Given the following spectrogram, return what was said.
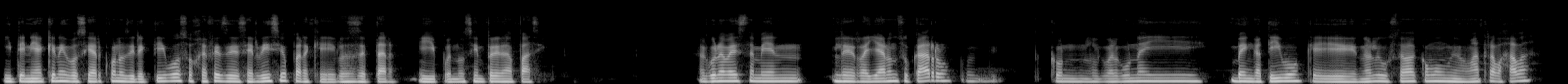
Y tenía que negociar con los directivos o jefes de servicio para que los aceptaran. Y pues no siempre era fácil. Alguna vez también le rayaron su carro con algún ahí vengativo que no le gustaba cómo mi mamá trabajaba.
